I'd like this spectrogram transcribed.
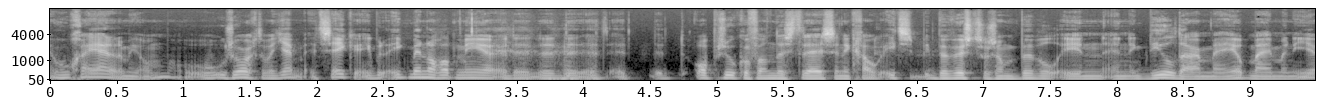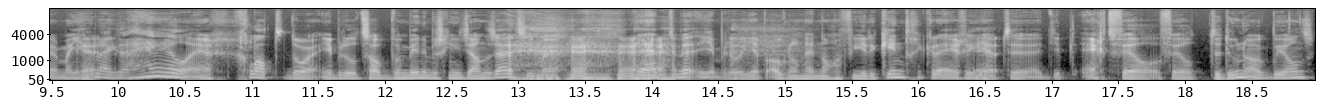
Hoe ga jij ermee om? Hoe, zorgt het? Want jij bent zeker, ik, bedoel, ik ben nog wat meer de, de, de, het, het, het opzoeken van de stress en ik ga ook iets bewuster zo'n bubbel in en ik deal daarmee op mijn manier. Maar jij Ja. lijkt er heel erg glad door. Je bedoelt, het zal van binnen misschien iets anders uitzien, maar je, hebt, je, bedoel, je hebt ook nog net nog een vierde kind gekregen. Je, Ja. hebt, eh, je hebt echt veel, veel te doen ook bij ons.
